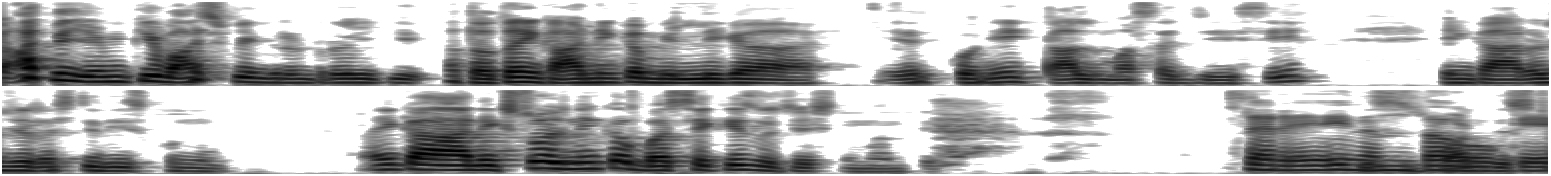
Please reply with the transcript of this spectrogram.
కాలు ఎంకి వాచిపోయింది రెండు రోజులకి. ఆ తర్వాత ఇంకా ఆడిని ఇంకా మెల్లిగా ఎత్తుకొని కాలు మసాజ్ చేసి ఇంకా ఆ రోజు రెస్ట్ తీసుకున్నాం. ఇంకా ఆ నెక్స్ట్ రోజు ఇంకా బస్ ఎక్కేసి వచ్చేసినాం అంతే. సరే ఇదంతా ఓకే.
